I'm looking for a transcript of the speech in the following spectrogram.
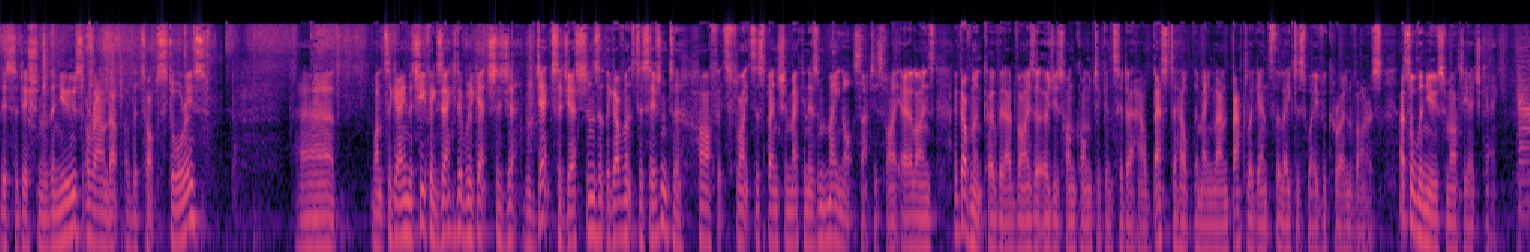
this edition of the news, a roundup of the top stories. Uh, once again, the chief executive rejects, suggestions that the government's decision to half its flight suspension mechanism may not satisfy airlines. A government COVID advisor urges Hong Kong to consider how best to help the mainland battle against the latest wave of coronavirus. That's all the news from. RTHK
